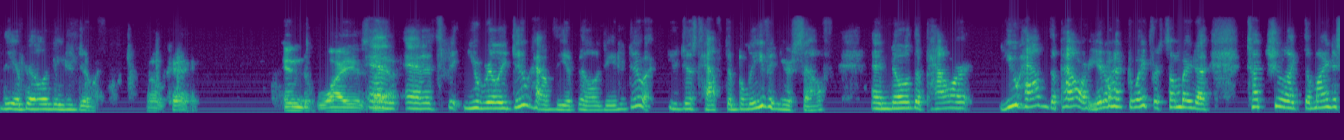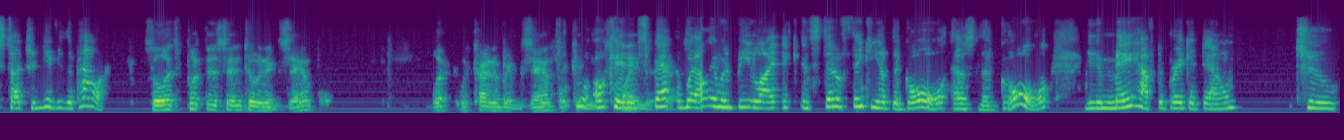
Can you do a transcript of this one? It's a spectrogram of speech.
the ability to do it. Okay. And why is And that? and it's you really do have the ability to do it. You just have to believe in yourself and know the power. You have the power. You don't have to wait for somebody to touch you like the Midas touch and give you the power. So let's put this into an example. What what kind of example can you okay, to explain this expand, well, it would be like instead of thinking of the goal as the goal, you may have to break it down to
